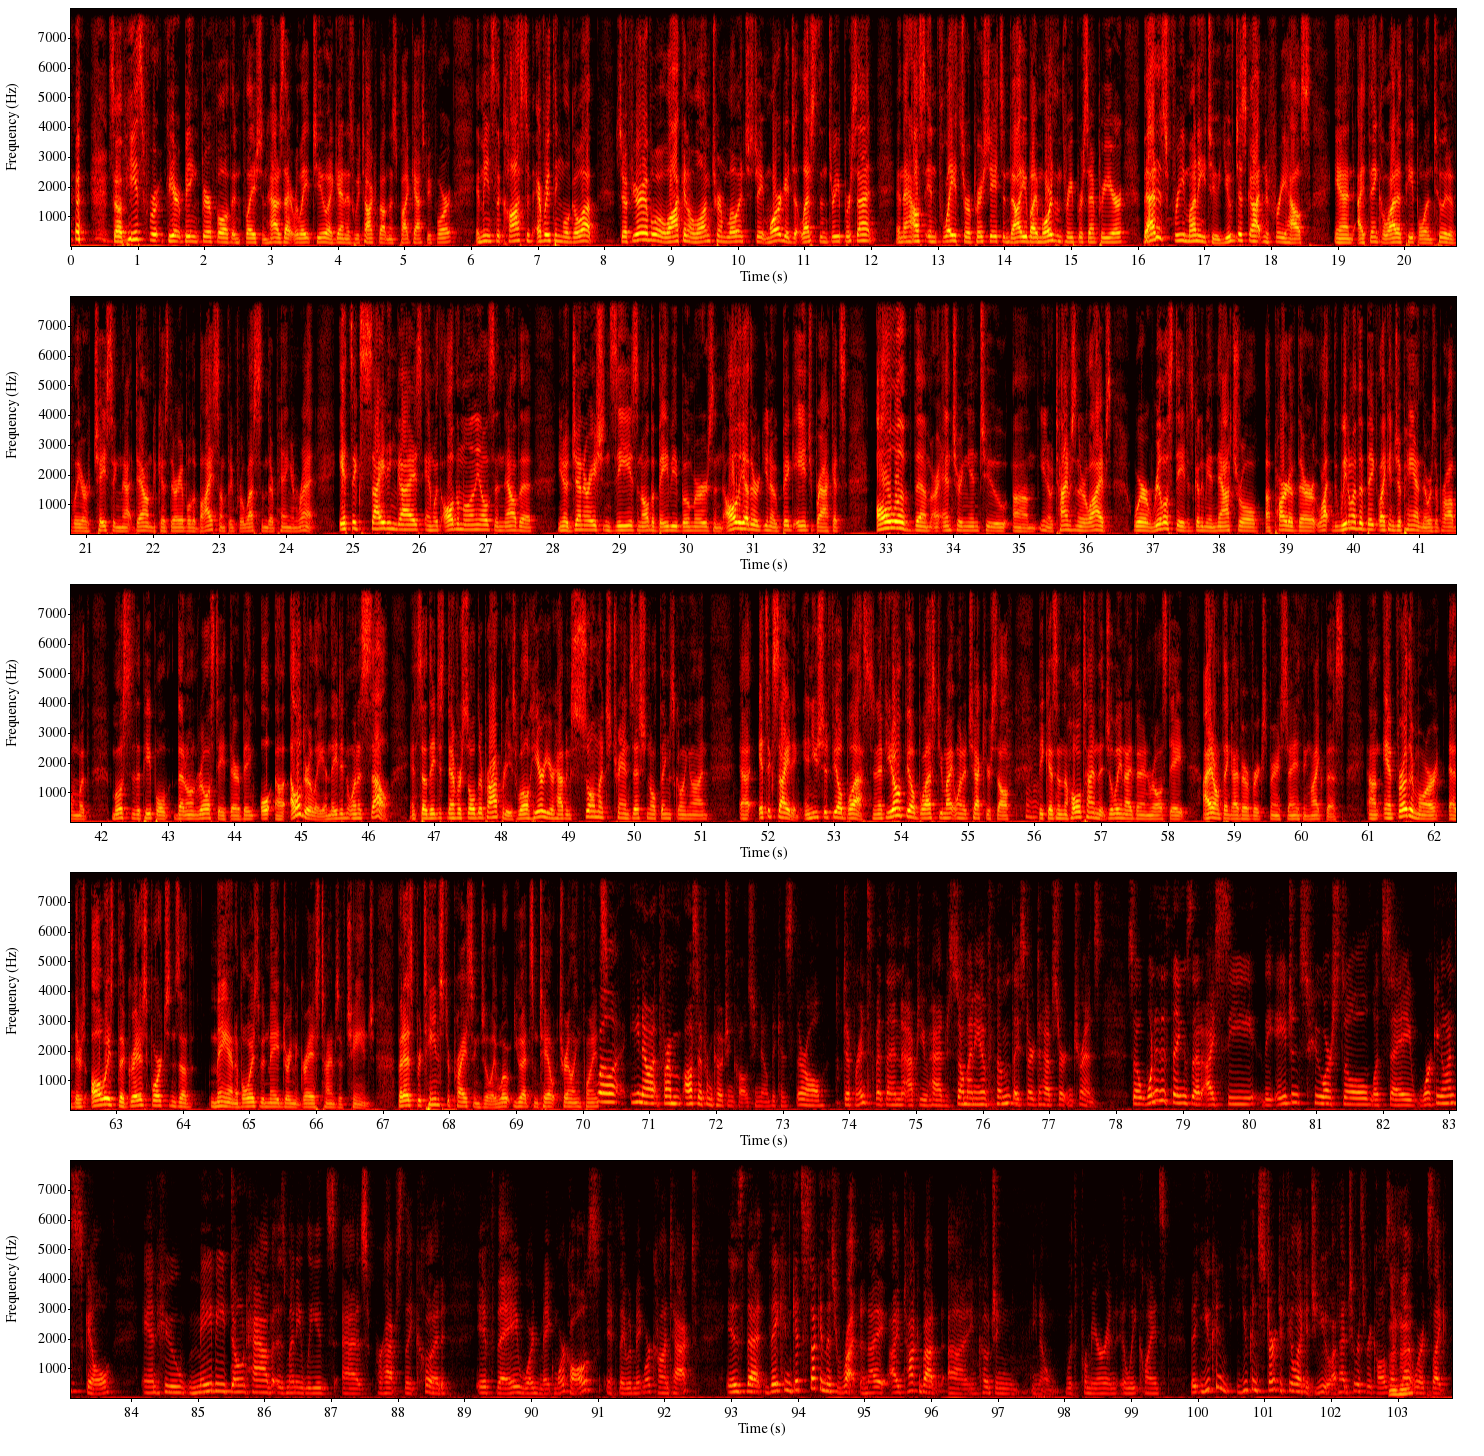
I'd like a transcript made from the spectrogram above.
so if he's fear, being fearful of inflation, how does that relate to you? Again, as we talked about in this podcast before, it means the cost of everything will go up. So if you're able to lock in a long-term low interest rate mortgage at less than 3% and the house inflates or appreciates in value by more than 3% per year, that is free money to you. You've just gotten a free house and I think a lot of people intuitively are chasing that down because they're able to buy something for less than they're paying in rent. It's exciting, guys, and with all the millennials and now the you know Generation Zs and all the baby boomers and all the other you know big age brackets, all of them are entering into um, you know times in their lives where real estate is going to be a natural a part of their life. We don't have a big like in Japan. There was a problem with most of the people that own real estate there being uh, elderly and they didn't want to sell, and so they just never sold their properties. Well, here you're having so much transitional things going on uh, it's exciting and you should feel blessed. And if you don't feel blessed, you might want to check yourself mm-hmm. because in the whole time that Julie and I have been in real estate, I don't think I've ever experienced anything like this. Um, and furthermore, uh, there's always the greatest fortunes of man have always been made during the greatest times of change. But as pertains to pricing, Julie, what, you had some tail, trailing points. Well, you know, from also from coaching calls, you know, because they're all different. But then after you've had so many of them, they start to have certain trends. So, one of the things that I see the agents who are still, let's say, working on skill and who maybe don't have as many leads as perhaps they could if they would make more calls, if they would make more contact, is that they can get stuck in this rut. And I, I talk about uh, in coaching, you know, with premier and elite clients that you can you can start to feel like it's you. I've had two or three calls like mm-hmm. that where it's like,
